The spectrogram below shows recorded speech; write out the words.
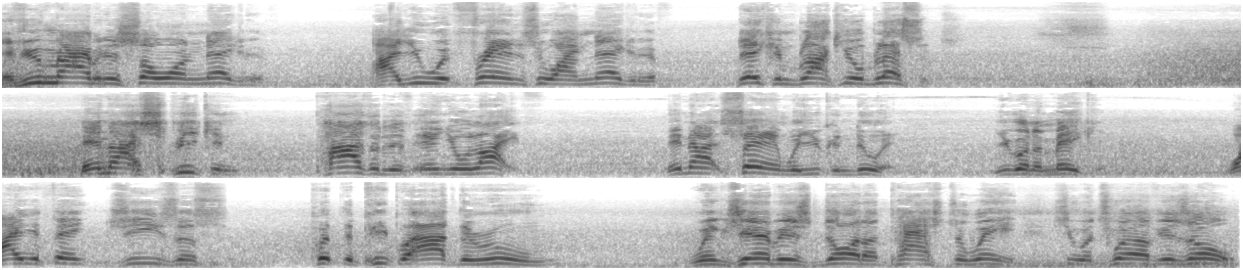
If you marry to someone negative, are you with friends who are negative, they can block your blessings. They're not speaking positive in your life. They're not saying, well, you can do it. You're going to make it. Why do you think Jesus put the people out the room when Jairus' daughter passed away? She was 12 years old.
